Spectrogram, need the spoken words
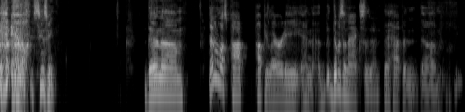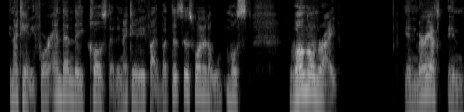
Excuse me then um then it lost pop popularity and uh, there was an accident that happened um in 1984 and then they closed it in 1985 but this is one of the most well-known ride in marriott in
